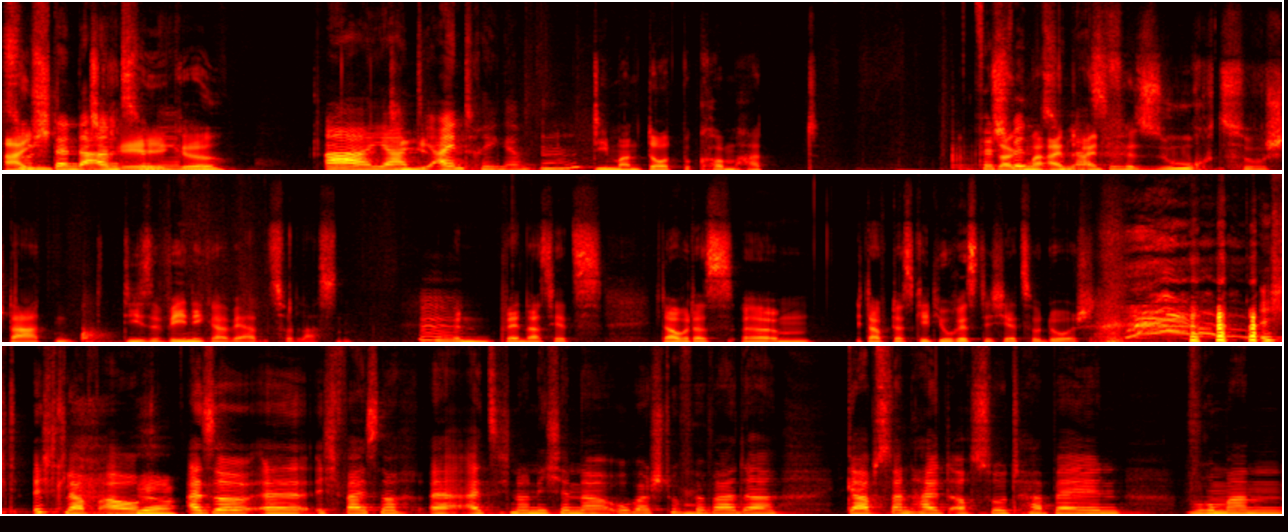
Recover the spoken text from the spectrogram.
Zustände Einträge, anzunehmen. Ah, ja, Die- die, Einträge. Mhm. die man dort bekommen hat, sagen wir mal, ein, ein. Versuch zu starten, diese weniger werden zu lassen. Mhm. Wenn, wenn das jetzt, ich glaube, das, ähm, ich glaube, das geht juristisch jetzt so durch. Ich, ich glaube auch. Ja. Also äh, ich weiß noch, äh, als ich noch nicht in der Oberstufe Mhm. war, da gab es dann halt auch so Tabellen, wo man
